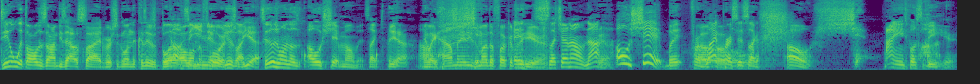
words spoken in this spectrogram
deal with all the zombies outside versus going because there's blood Oh, all so on the knew. floor." You was like, yeah, So it was one of those oh shit moments, like. yeah. Oh, and like, how many of these motherfuckers And are here? Just let y'all know, not Yeah. oh shit, but for a black Oh. person, it's like oh shit, I ain't supposed to be here.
